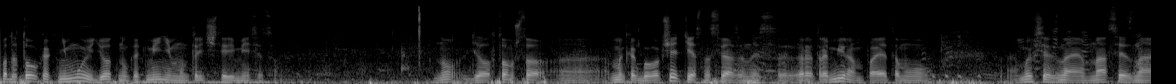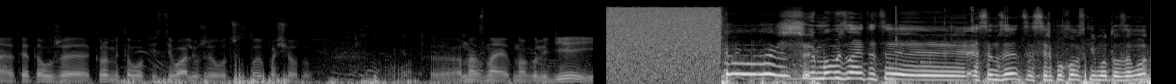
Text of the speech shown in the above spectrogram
Подготовка к нему идет, ну, как минимум 3-4 месяца. Ну, дело в том, что э, мы как бы вообще тесно связаны с э, ретро-миром, поэтому э, мы всех знаем, нас все знают. Это уже, кроме того, фестиваль уже вот шестой по счету. Вот, э, она знает много людей. ж, Мабуть, знаєте, це СМЗ, це Серпуховський мотозавод,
